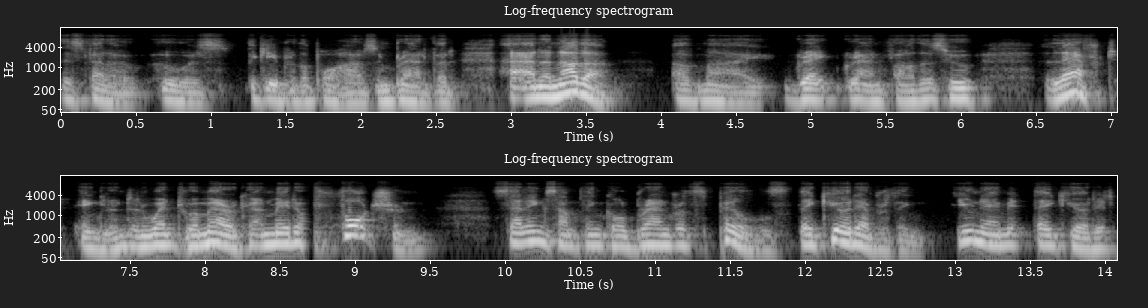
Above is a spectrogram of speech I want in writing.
this fellow who was the keeper of the poorhouse in Bradford, and another of my great grandfathers who left England and went to America and made a fortune selling something called Brandreth's pills. They cured everything. You name it, they cured it.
